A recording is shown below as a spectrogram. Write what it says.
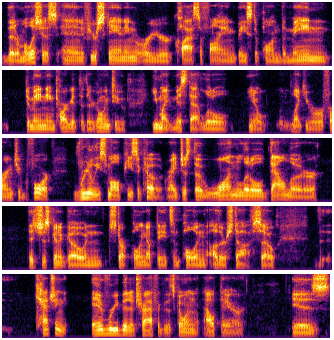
that are malicious, and if you're scanning or you're classifying based upon the main domain name target that they're going to, you might miss that little, you know, like you were referring to before, really small piece of code, right? Just the one little downloader that's just going to go and start pulling updates and pulling other stuff. So catching every bit of traffic that's going out there is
